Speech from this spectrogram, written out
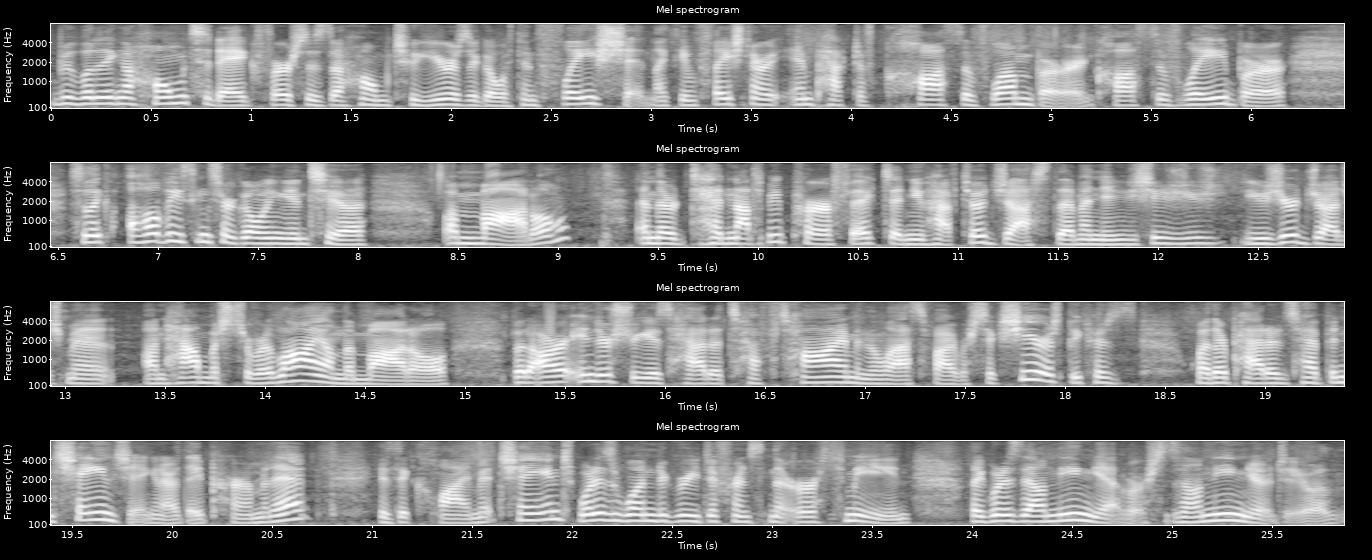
building a home today versus a home two years ago with inflation, like the inflationary impact of cost of lumber and cost of labor. So like all these things are going into a model and they tend not to be perfect and you have to adjust them and then you should use your judgment on how much to rely on the model. But our industry has had a tough time in the last five or six years because weather patterns have been changing. And are they permanent? Is it climate change? What does one degree difference in the earth mean? Like what does El Nino versus El Nino do?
